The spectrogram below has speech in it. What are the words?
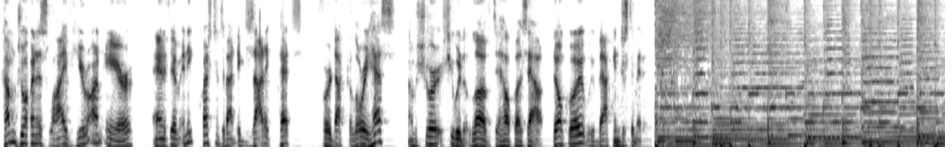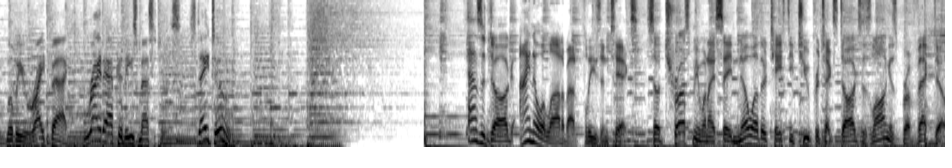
come join us live here on air. And if you have any questions about exotic pets for Dr. Laurie Hess, I'm sure she would love to help us out. Don't go away. We'll be back in just a minute. We'll be right back right after these messages. Stay tuned. As a dog, I know a lot about fleas and ticks, so trust me when I say no other tasty chew protects dogs as long as Bravecto.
